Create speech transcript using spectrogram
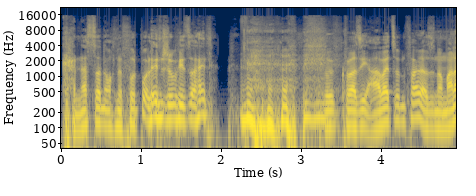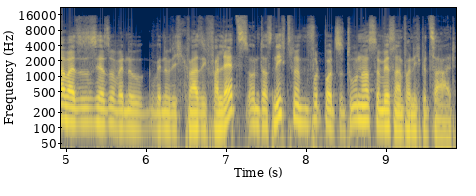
kann das dann auch eine Football Injury sein? so quasi Arbeitsunfall. Also normalerweise ist es ja so, wenn du, wenn du dich quasi verletzt und das nichts mit dem Football zu tun hast, dann wirst du einfach nicht bezahlt.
